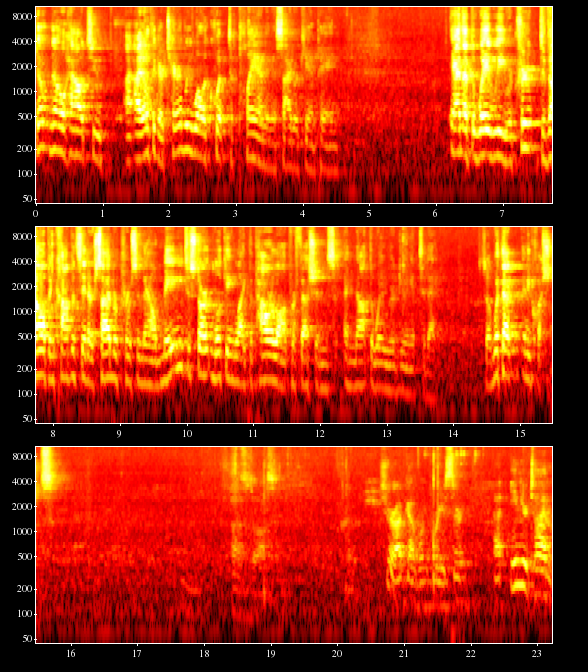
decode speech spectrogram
don't know how to, I don't think are terribly well equipped to plan in a cyber campaign. And that the way we recruit, develop, and compensate our cyber personnel may need to start looking like the power law professions and not the way we're doing it today. So with that, any questions? Sure, I've got one for you, sir. Uh, in your time,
